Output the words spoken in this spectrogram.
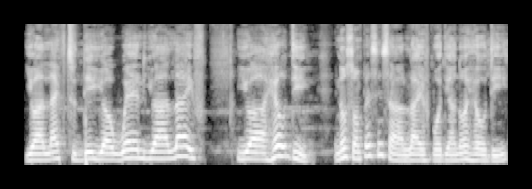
You are alive today, you are well, you are alive, you are healthy. You know, some persons are alive, but they are not healthy.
